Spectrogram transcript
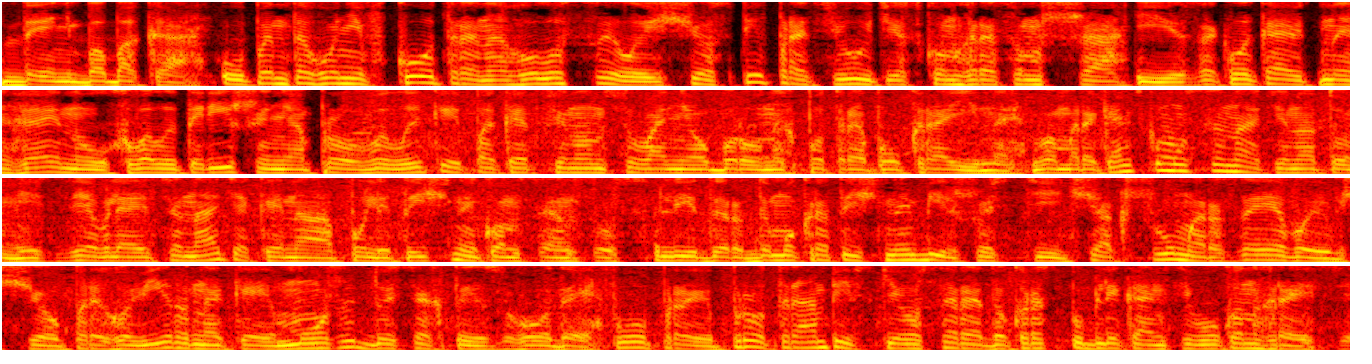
День бабака у Пентагоні вкотре наголосили, що співпрацюють із Конгресом США і закликають негайно ухвалити рішення про великий пакет фінансування оборонних потреб України. В американському сенаті натомість з'являються натяки на політичний консенсус. Лідер демократичної більшості Чак Шумер заявив, що переговірники можуть досягти згоди, попри протрампівський осередок республіканців у конгресі.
